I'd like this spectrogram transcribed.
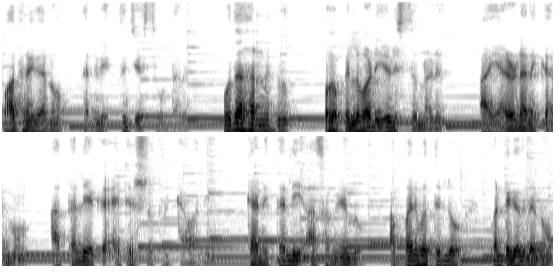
వాదనగాను దాన్ని వ్యక్తం చేస్తూ ఉంటారు. ఉదాహరణకు ఒక పిల్లవాడు ఏడుస్తున్నాడు. ఆ ఏడవడానికి కారణం ఆ తల్లి యొక్క అటెన్షన్ అతనికి కావాలి. కానీ తల్లి ఆ సమయంలో ఆ పరివర్తుల్లో వంటగదిలను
